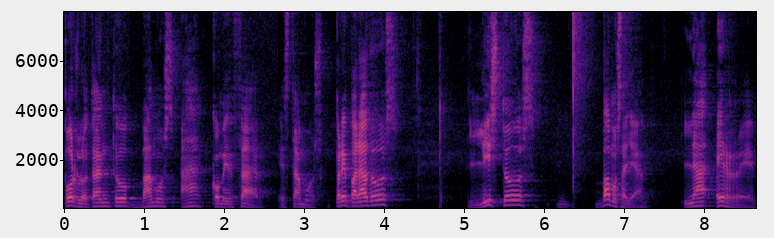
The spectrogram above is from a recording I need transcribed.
por lo tanto vamos a comenzar. ¿Estamos preparados? ¿Listos? Vamos allá. La R.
